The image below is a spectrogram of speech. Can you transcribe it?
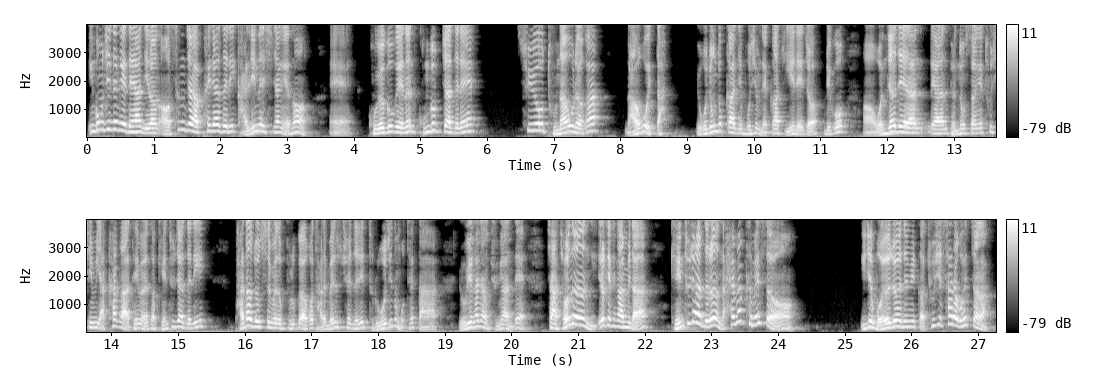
인공지능에 대한 이런 어, 승자 패자들이 갈리는 시장에서 예, 결국에는 공급자들의 수요 둔화 우려가 나오고 있다. 요거 정도까지 보시면 될 것 같죠. 이해되죠? 그리고 어, 원자재에 대한 변동성의 투심이 약화가 되면서 개인 투자들이 받아줬음에도 불구하고 다른 매수 주체들이 들어오지는 못했다. 요게 가장 중요한데 자 저는 이렇게 생각합니다. 개인 투자들은 할 만큼 했어요. 이제 뭐 해줘야 됩니까? 주식 사라고 했잖아.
